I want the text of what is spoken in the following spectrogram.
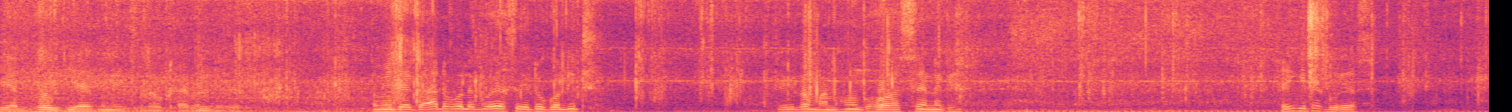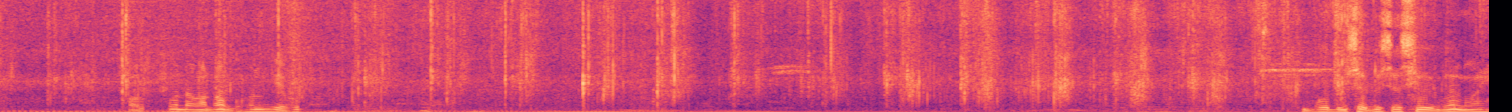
ইয়াত ভৰি দিয়াই পিনি এইফালে উঠাই পিনি দিয়ে আমি এতিয়া গা ধুবলৈ গৈ আছোঁ এইটো গলিত। এইবিলাক মানুহৰ ঘৰ আছে এনেকৈ। সেইকেইটা গৈ আছোঁ। অল্প ডাঙৰ ডাঙৰ ঘৰ নেকি এইবোৰ? বৰ দিছে চিঞৰিব নোৱাৰি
